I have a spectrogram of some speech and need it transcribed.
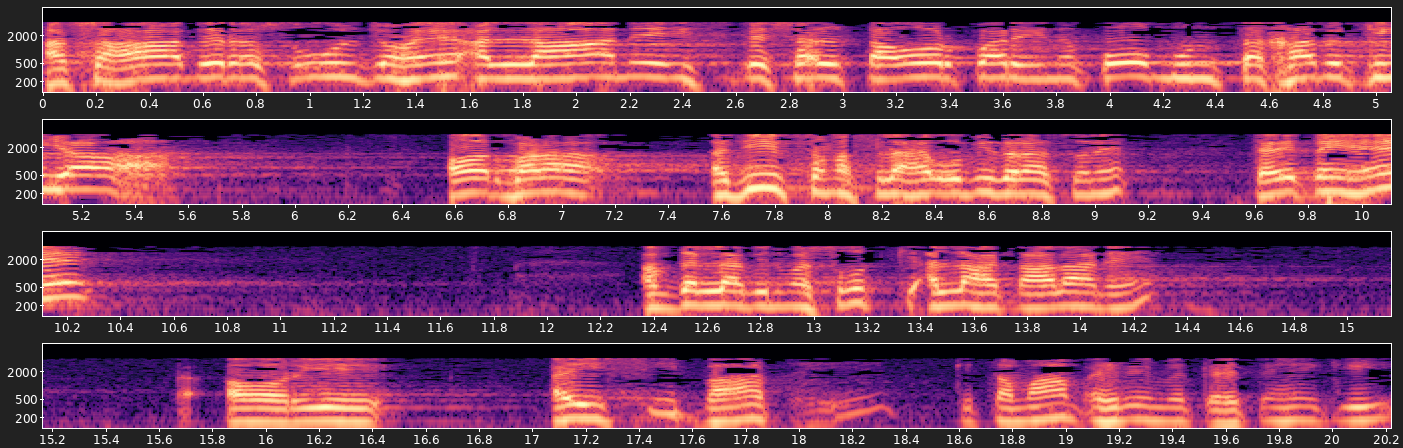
اصحاب رسول جو ہیں، اللہ نے اسپیشل طور پر ان کو منتخب کیا۔ اور بڑا عجیب سا مسئلہ ہے، وہ بھی ذرا سنیں۔ کہتے ہیں، عبداللہ بن مسعود کی اللہ تعالی نے، اور یہ ایسی بات ہے کہ تمام اہل میں کہتے ہیں کہ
